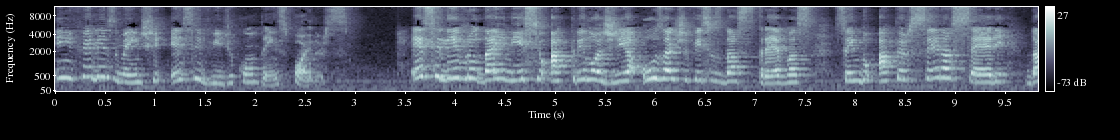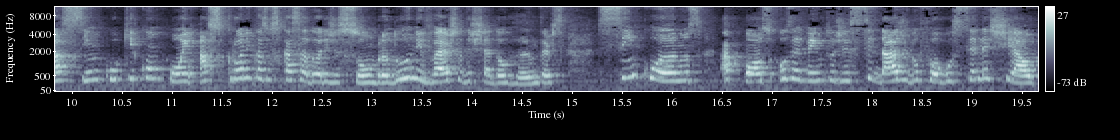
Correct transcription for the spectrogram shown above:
infelizmente esse vídeo contém spoilers. Esse livro dá início à trilogia Os Artifícios das Trevas, sendo a terceira série das cinco que compõem as Crônicas dos Caçadores de Sombra do universo de Shadowhunters, cinco anos após os eventos de Cidade do Fogo Celestial,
